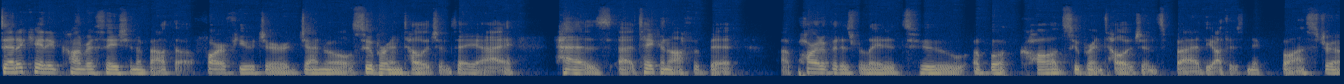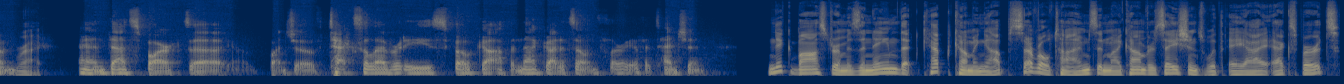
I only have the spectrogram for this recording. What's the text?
dedicated conversation about the far future general superintelligence AI has uh, taken off a bit. Uh, part of it is related to a book called Superintelligence by the authors Nick Bostrom. Right. And that sparked uh, you know, a bunch of tech celebrities spoke up, and that got its own flurry of attention. Nick Bostrom is a name that kept coming up several times in my conversations with AI experts.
